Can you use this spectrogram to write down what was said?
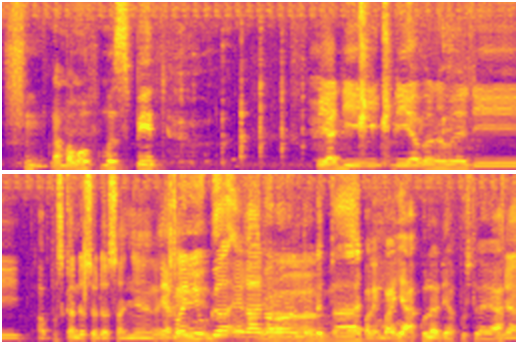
Nambah movement speed. Ya di di apa namanya dihapuskan dosa-dosanya. Ya kalian juga ya kan Ya, orang-orang terdekat. Paling banyak aku lah dihapus lah ya. Ya,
